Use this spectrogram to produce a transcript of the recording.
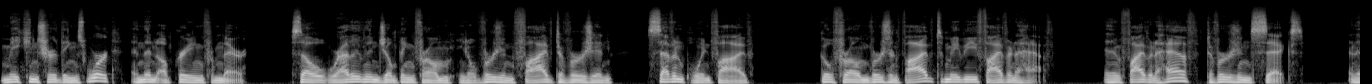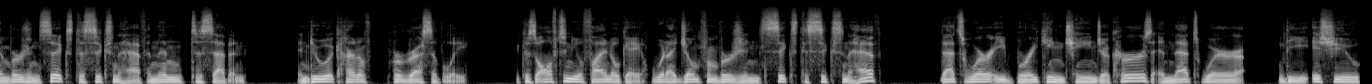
making sure things work and then upgrading from there so rather than jumping from you know version 5 to version 7.5 go from version five to maybe five and a half, and then five and a half to version six, and then version six to six and a half, and then to seven, and do it kind of progressively. Because often you'll find, okay, when I jump from version six to six and a half, that's where a breaking change occurs, and that's where the issue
